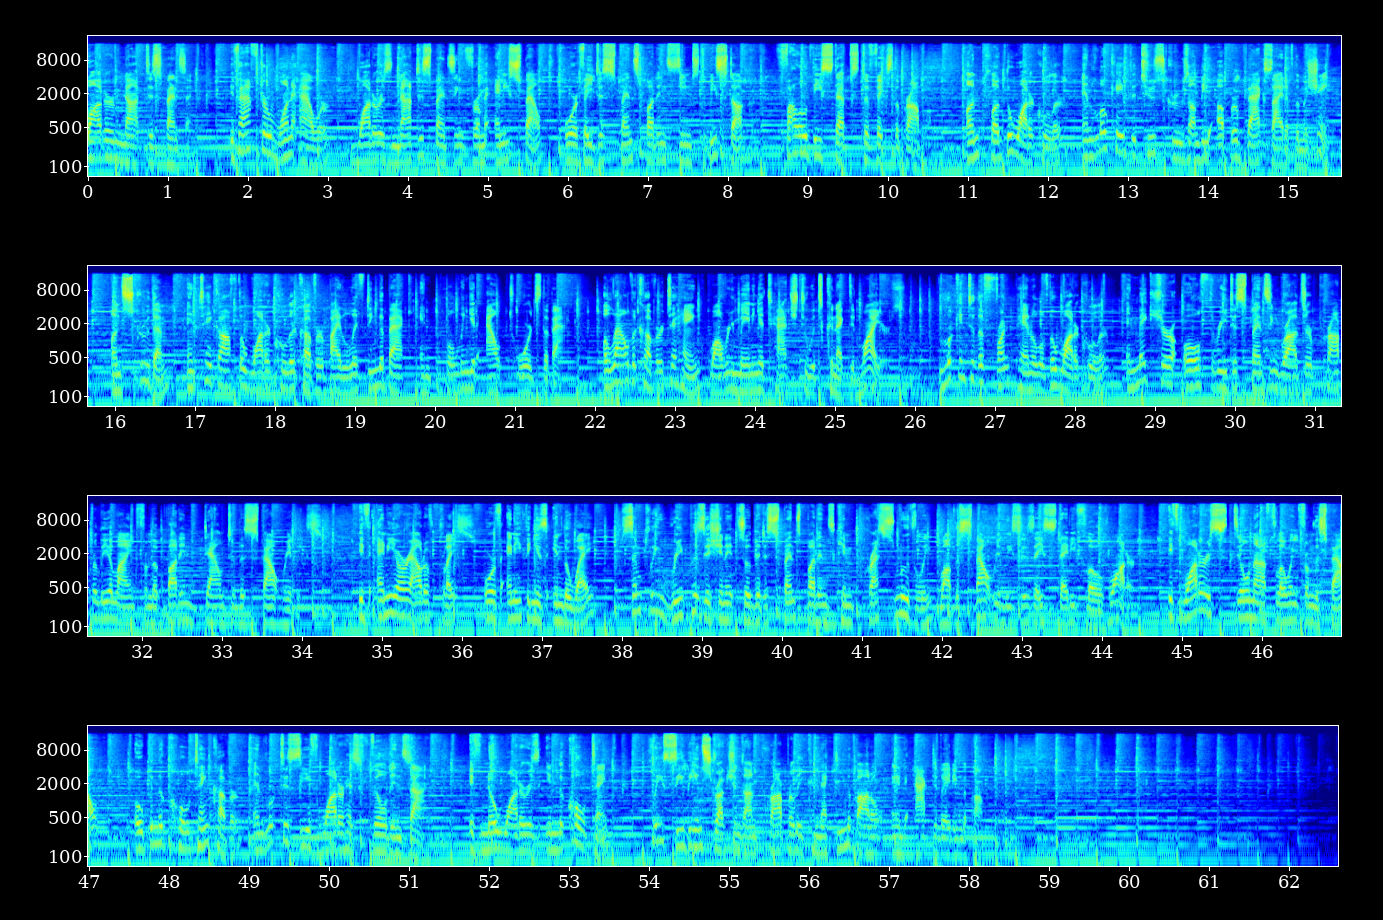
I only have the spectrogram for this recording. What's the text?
Water not dispensing. If after one hour, water is not dispensing from any spout, or if a dispense button seems to be stuck, follow these steps to fix the problem. Unplug the water cooler and locate the two screws on the upper back side of the machine. Unscrew them and take off the water cooler cover by lifting the back and pulling it out towards the back. Allow the cover to hang while remaining attached to its connected wires. Look into the front panel of the water cooler and make sure all three dispensing rods are properly aligned from the button down to the spout release. If any are out of place or if anything is in the way, simply reposition it so the dispense buttons can press smoothly while the spout releases a steady flow of water. If water is still not flowing from the spout, open the cold tank cover and look to see if water has filled inside. If no water is in the cold tank, please see the instructions on properly connecting the bottle and activating the pump.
